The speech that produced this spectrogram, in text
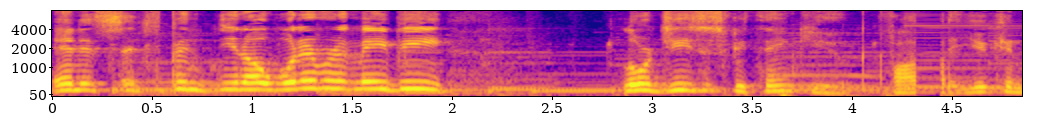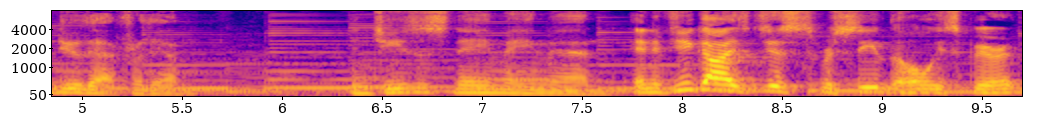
and it's it's been you know whatever it may be lord jesus we thank you father that you can do that for them in jesus name amen and if you guys just received the holy spirit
